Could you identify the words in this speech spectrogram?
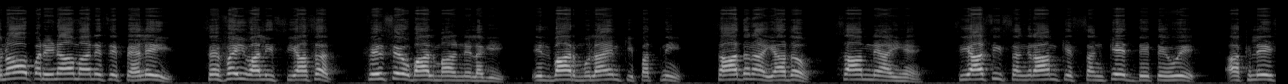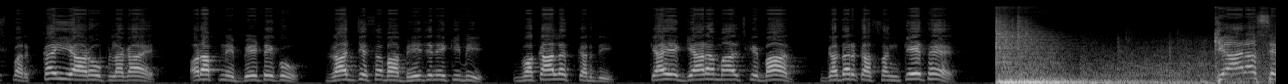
चुनाव परिणाम आने से पहले ही सफ़ाई वाली सियासत फिर से उबाल मारने लगी। इस बार मुलायम की पत्नी साधना यादव सामने आई हैं। सियासी संग्राम के संकेत देते हुए अखिलेश पर कई आरोप लगाए और अपने बेटे को राज्यसभा भेजने की भी वकालत कर दी। क्या ये 11 मार्च के बाद गदर का संकेत है? 11 से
